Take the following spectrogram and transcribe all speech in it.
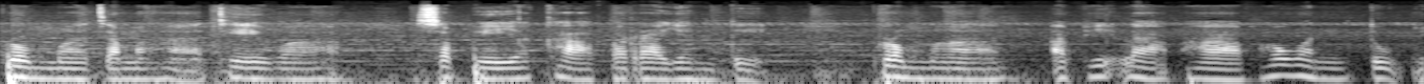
พรหมาจมหาเทวา สเพยขาปรายันติ พรหมาอภิลาภาพระวันตุเม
